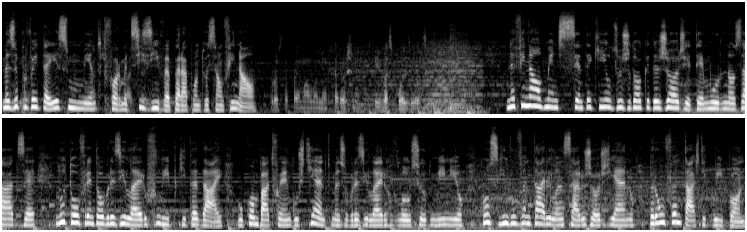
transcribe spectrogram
mas aproveitei esse momento de forma decisiva para a pontuação final. Na final de menos de 60 quilos, o judoca da Geórgia, Temur Nozadze, lutou frente ao brasileiro Felipe Kitadai. O combate foi angustiante, mas o brasileiro revelou o seu domínio, conseguindo levantar e lançar o georgiano para um fantástico ippon.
